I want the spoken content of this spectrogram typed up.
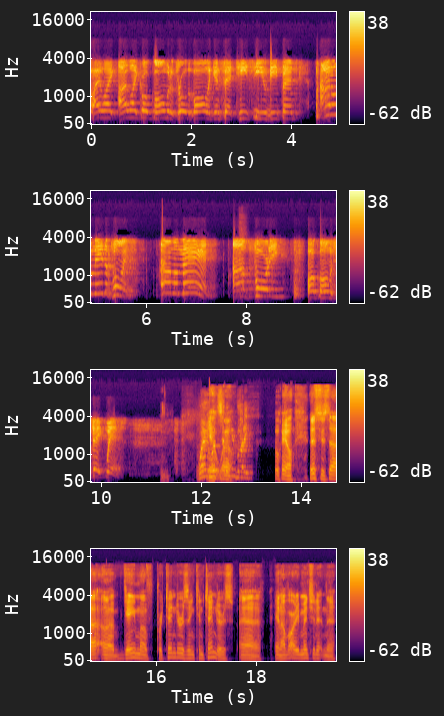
I like I like Oklahoma to throw the ball against that TCU defense. I don't need the points. I'm a man. I'm 40. Oklahoma State wins. Wayne, yeah, what well, say you, buddy? Well, this is a, a, game of pretenders and contenders, uh, and I've already mentioned it in the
